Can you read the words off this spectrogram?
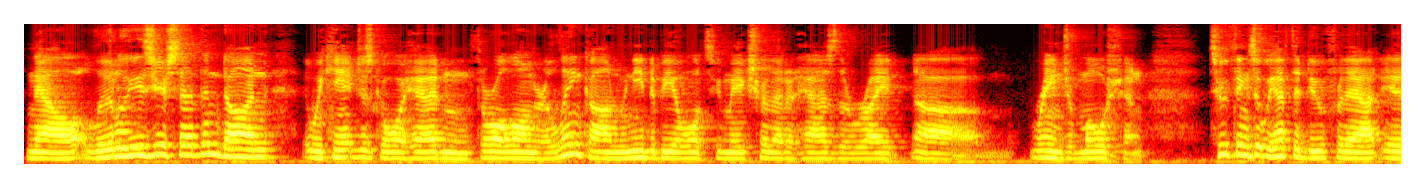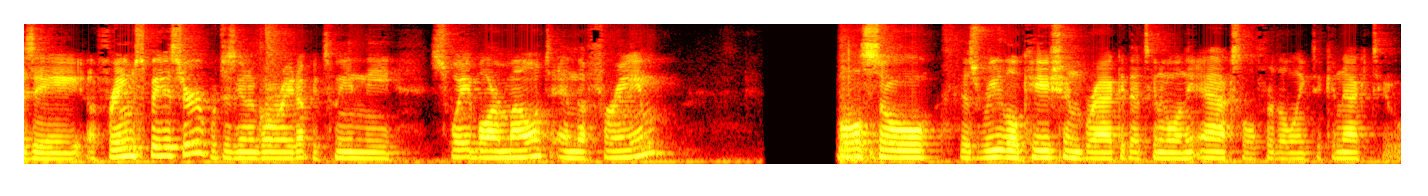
Now, a little easier said than done. We can't just go ahead and throw a longer link on. We need to be able to make sure that it has the right uh, range of motion. Two things that we have to do for that is a, a frame spacer, which is going to go right up between the sway bar mount and the frame. Also, this relocation bracket that's going to go on the axle for the link to connect to.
